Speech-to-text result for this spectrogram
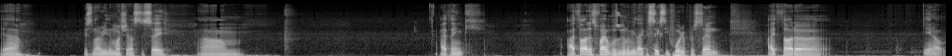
Yeah, it's not really much else to say. Um, I think I thought this fight was gonna be like a 60-40 percent. I thought, uh, you know,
